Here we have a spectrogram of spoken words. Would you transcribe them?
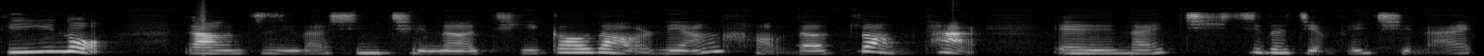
低落。让自己的心情呢提高到良好的状态，嗯，来积极的减肥起来，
